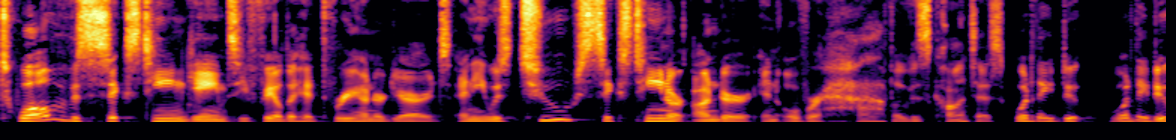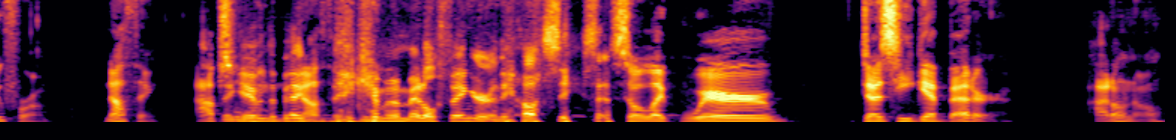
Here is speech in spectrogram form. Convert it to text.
Twelve of his sixteen games, he failed to hit three hundred yards, and he was two sixteen or under in over half of his contests. What do they do? What do they do for him? Nothing. Absolutely They Absolutely gave him the big, nothing. they gave him a middle finger in the offseason. So, like, where does he get better? I don't know.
